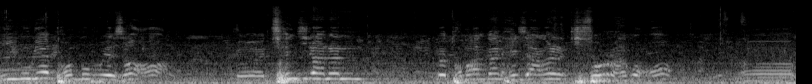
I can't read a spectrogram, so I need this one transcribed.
미국의 법무부에서 그 천지라는 그 도망간 회장을 기소를 하고 어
